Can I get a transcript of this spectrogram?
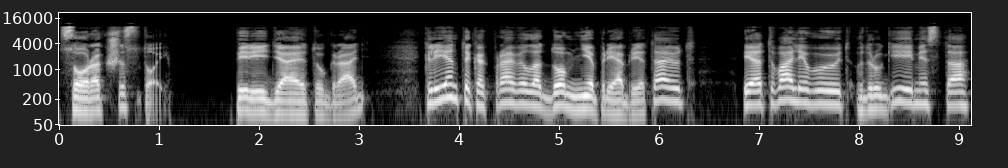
46-й. Перейдя эту грань, клиенты, как правило, дом не приобретают и отваливают в другие места,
